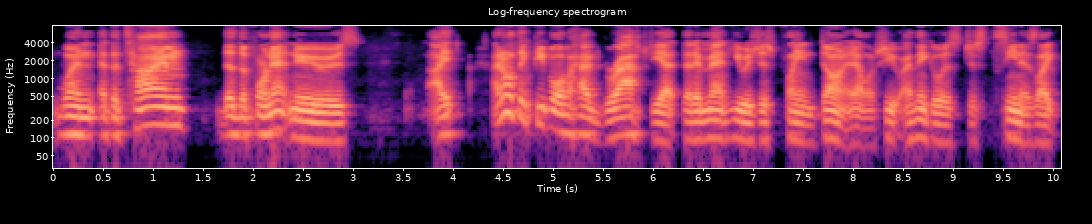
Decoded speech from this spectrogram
when at the time of the Fournette news, I I don't think people had grasped yet that it meant he was just plain done at LSU. I think it was just seen as like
